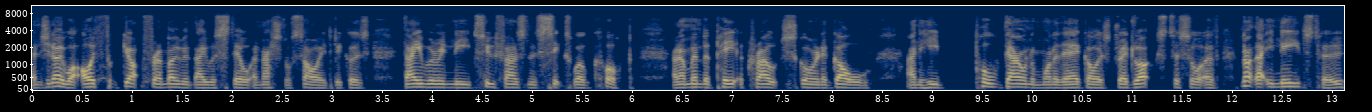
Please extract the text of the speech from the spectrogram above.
And you know what? I forgot for a moment they were still a national side because they were in the 2006 World Cup, and I remember Peter Crouch scoring a goal, and he pulled down on one of their guys' dreadlocks to sort of not that he needs to,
